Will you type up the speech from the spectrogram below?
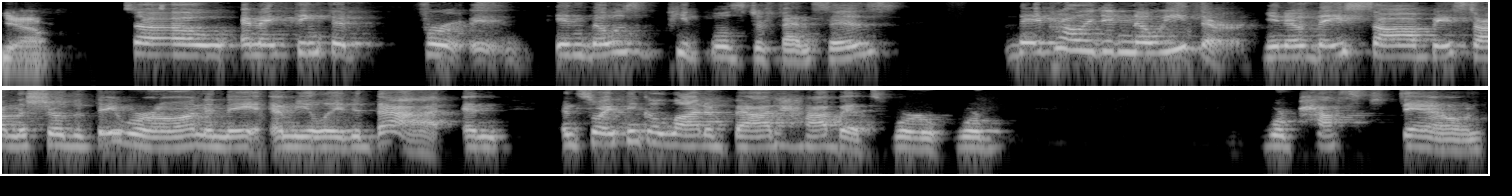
yeah So, and I think that for in those people's defenses, they probably didn't know either. You know, they saw based on the show that they were on, and they emulated that. And and so I think a lot of bad habits were were were passed down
